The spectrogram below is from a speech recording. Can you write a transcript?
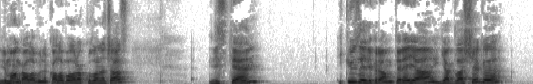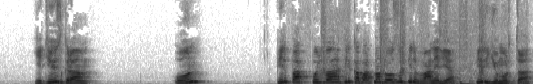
limon kalıbını kalıp olarak kullanacağız. Listen 250 gram tereyağı, yaklaşık 700 gram un, bir pak pulva, bir kabartma tozu, bir vanilya, bir yumurta.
